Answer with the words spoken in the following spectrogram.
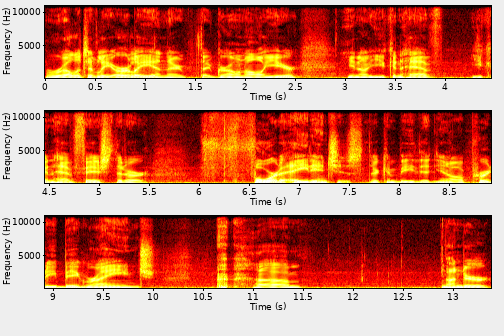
relatively early and they've grown all year. You know, you can have you can have fish that are four to eight inches. There can be that you know a pretty big range um, under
